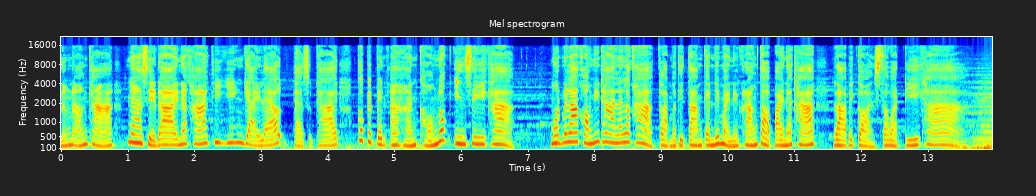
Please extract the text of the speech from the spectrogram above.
น้องๆค่ะน่าเสียดายนะคะที่ยิ่งใหญ่แล้ว แต่สุดท้ายก็ไปเป็นอาหารของนกอินทรีค่ะ หมดเวลาของนิทานแล้วล่ะค่ะ กลับมาติดตามกันได้ใหม่ในครั้งต่อไปนะคะ ลาไปก่อน สวัสดีค่ะ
